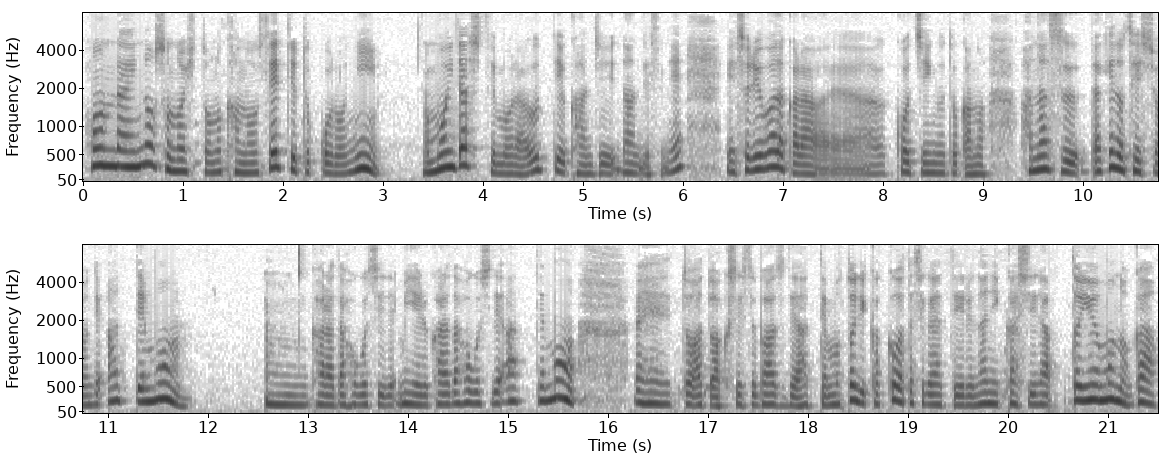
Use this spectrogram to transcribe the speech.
本来のその人の可能性っていうところに思い出してもらうっていう感じなんですね。えそれはだから、コーチングとかの話すだけのセッションであってもうん、体ほぐしで見える体ほぐしであっても、えーと、あとアクセスバーズであってもとにかく私がやっている何かしらというものが、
